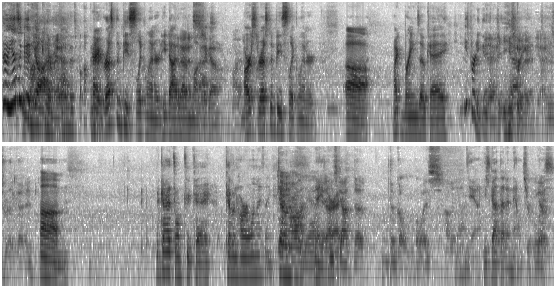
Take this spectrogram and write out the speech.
Dude, he is a good guy. Buckner, man. It's Buckner. Hey, rest in peace, Slick Leonard. He died about a month Facts. ago. Alright. Arst, rest in peace, Slick Leonard. Uh, Mike Breen's okay. He's pretty good. Yeah, he's Yeah. pretty good. Yeah, he's really good. Um, the guy that's on 2K, Kevin Harlan, I think. Kevin Harlan, yeah. Yeah, he's He's alright. got the the golden voice. Oh, yeah. Yeah, he's got that announcer You got voice.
